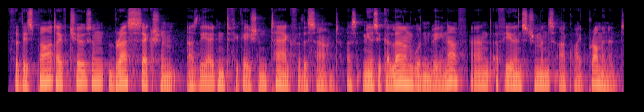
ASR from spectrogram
For this part I've chosen brass section as the identification tag for the sound, as music alone wouldn't be enough and a few instruments are quite prominent.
